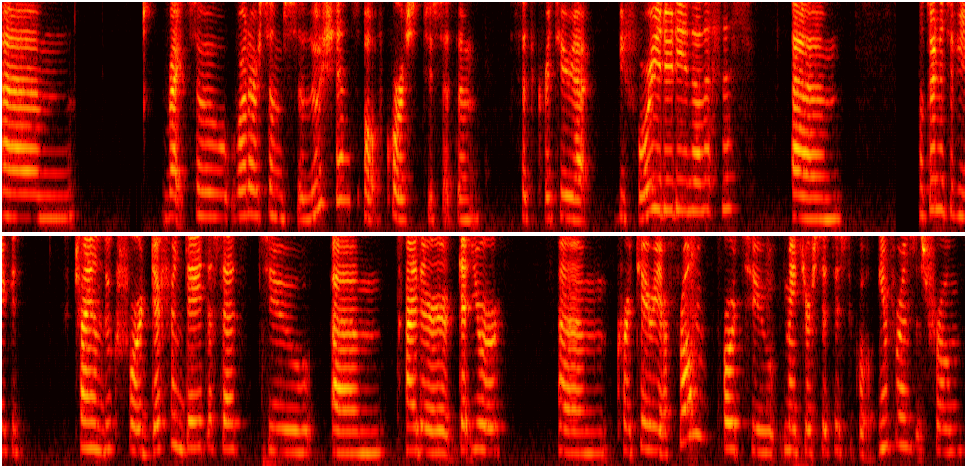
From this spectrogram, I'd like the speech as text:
Um, right, so what are some solutions? Oh, of course, to set them, set the criteria before you do the analysis. Um, alternatively, you could try and look for different data sets to um, either get your um, criteria from or to make your statistical inferences from.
